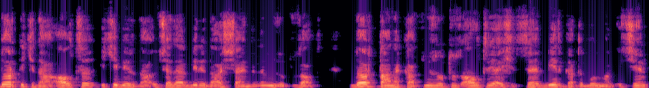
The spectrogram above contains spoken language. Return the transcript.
4 2 daha 6, 2 1 daha 3 eder. 1'i daha aşağı indirdim 136. 4 tane kat 136'ya eşitse bir katı bulmak için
